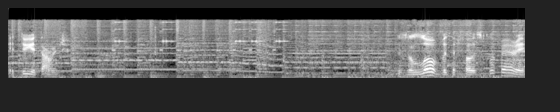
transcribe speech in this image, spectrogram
It do your damage. There's a love with the first Clefairy.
